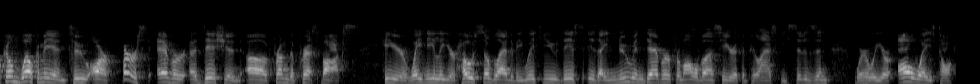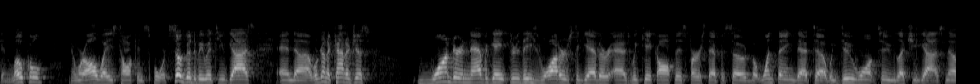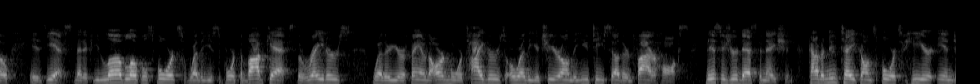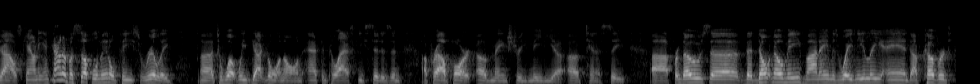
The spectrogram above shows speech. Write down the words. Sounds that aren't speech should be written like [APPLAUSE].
Welcome, welcome, in to our first ever edition of From the Press Box here. Wade Neely, your host, so glad to be with you. This is a new endeavor from all of us here at the Pulaski Citizen where we are always talking local and we're always talking sports. So good to be with you guys. And uh, we're going to kind of just wander and navigate through these waters together as we kick off this first episode. But one thing that uh, we do want to let you guys know is yes, that if you love local sports, whether you support the Bobcats, the Raiders, whether you're a fan of the Ardmore Tigers, or whether you cheer on the UT Southern Firehawks, this is your destination. Kind of a new take on sports here in Giles County, and kind of a supplemental piece, really uh, to what we've got going on at the Pulaski Citizen, a proud part of Main Street Media of Tennessee. Uh, for those uh, that don't know me, my name is Wade Neely, and I've covered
